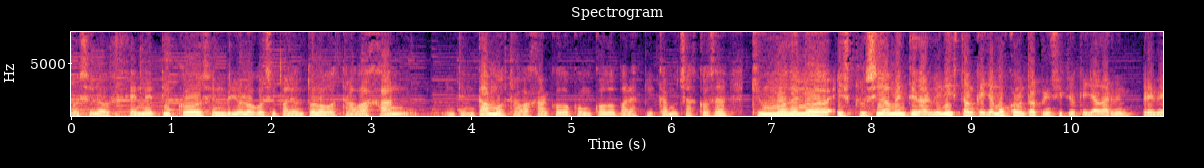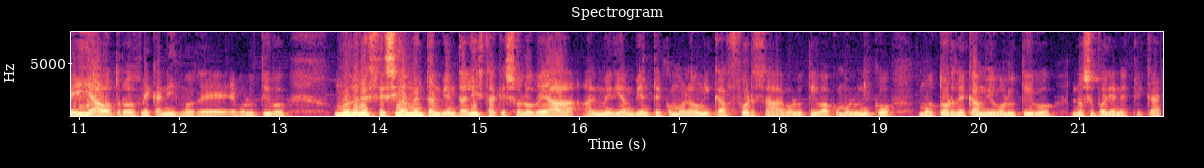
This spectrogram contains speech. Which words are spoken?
Pues si los genéticos, embriólogos y paleontólogos trabajan intentamos trabajar codo con codo para explicar muchas cosas que un modelo exclusivamente darwinista, aunque ya hemos comentado al principio que ya Darwin preveía otros mecanismos de evolutivos, un modelo excesivamente ambientalista que solo vea al medio ambiente como la única fuerza evolutiva, como el único motor de cambio evolutivo, no se podían explicar.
